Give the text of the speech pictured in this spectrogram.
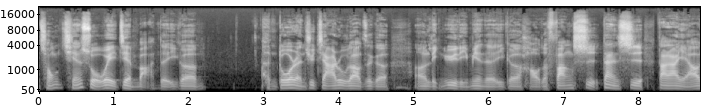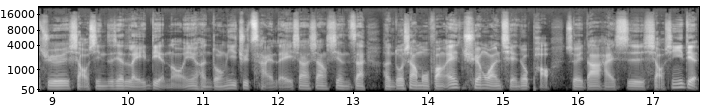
从前所未见吧的一个很多人去加入到这个。呃，领域里面的一个好的方式，但是大家也要去小心这些雷点哦，因为很容易去踩雷。像像现在很多项目方，哎，圈完钱就跑，所以大家还是小心一点，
